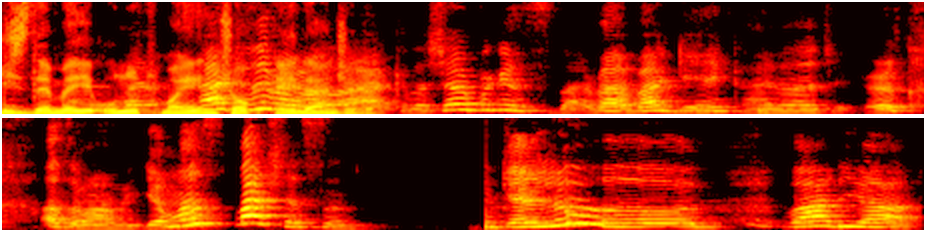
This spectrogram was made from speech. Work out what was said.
İzlemeyi unutmayın çok herkese merhabalar eğlenceli. Arkadaşlar bugün sizler beraber gelin kaynana çekiyoruz. O zaman videomuz başlasın. Gelin var ya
